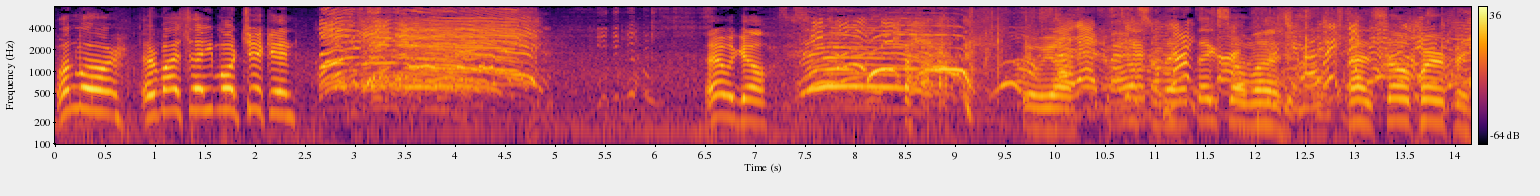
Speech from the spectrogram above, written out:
One more. Everybody say eat more chicken. There we go. Here we are. Awesome, man. Thanks so much. That is so perfect.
